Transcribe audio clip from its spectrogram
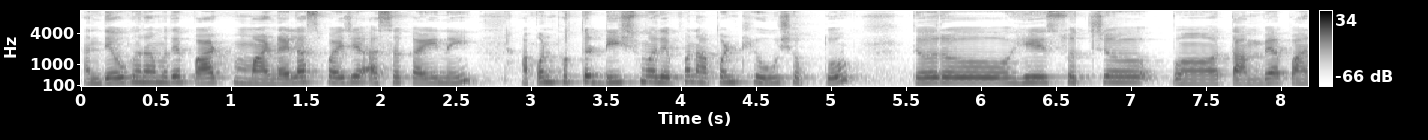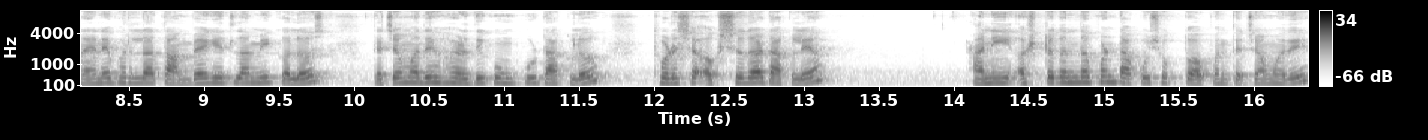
आणि देवघरामध्ये पाट मांडायलाच पाहिजे असं काही नाही. आपण फक्त डिशमध्ये पण आपण ठेवू शकतो. तर हे स्वच्छ तांब्या पाण्याने भरला तांब्या घेतला मी कलश. त्याच्यामध्ये हळदी कुंकू टाकलं थोड्याशा अक्षदा टाकल्या. आणि अष्टगंध पण टाकू शकतो आपण त्याच्यामध्ये.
